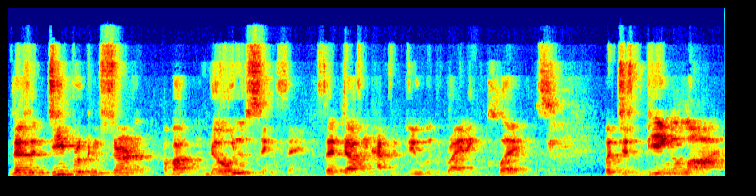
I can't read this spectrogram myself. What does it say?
There's a deeper concern about noticing things that doesn't have to do with writing plays, but just being alive.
